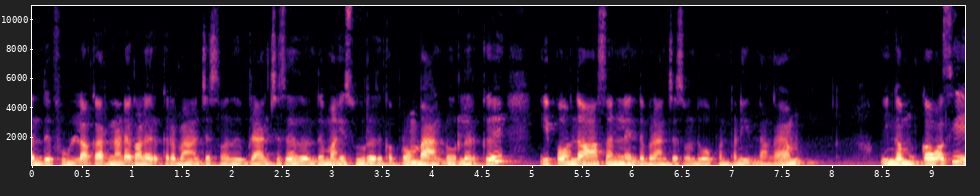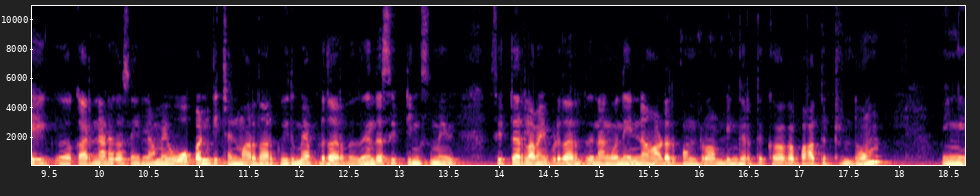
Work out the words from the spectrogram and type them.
வந்து ஃபுல்லாக கர்நாடகாவில் இருக்கிற பிரான்ச்சஸ் வந்து பிரான்ச்சஸ் அது வந்து மைசூர் அதுக்கப்புறம் பெங்களூரில் இருக்குது இப்போ வந்து ஆசனில் இந்த பிரான்ச்சஸ் வந்து ஓப்பன் பண்ணியிருந்தாங்க. இங்கே முக்கால்வாசி கர்நாடகா சைட் எல்லாமே ஓப்பன் கிச்சன் மாதிரி தான் இருக்கும். இதுவுமே அப்படி தான் இருந்தது. இந்த சிட்டிங்ஸுமே சிட்டர் எல்லாமே இப்படி தான் இருந்தது. நாங்கள் வந்து என்ன ஆர்டர் பண்ணுறோம் அப்படிங்கிறதுக்காக பார்த்துட்டு இருந்தோம். இங்கே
